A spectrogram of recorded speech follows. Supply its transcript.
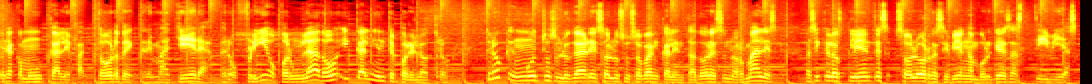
Era como un calefactor de cremallera, pero frío por un lado y caliente por el otro. Creo que en muchos lugares solo se usaban calentadores normales, así que los clientes solo recibían hamburguesas tibias.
